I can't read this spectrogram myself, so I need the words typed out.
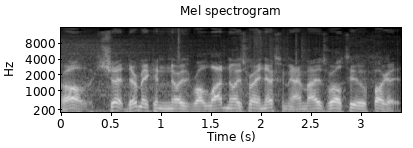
Oh shit, they're making noise, a lot of noise right next to me. I might as well too. Fuck it.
